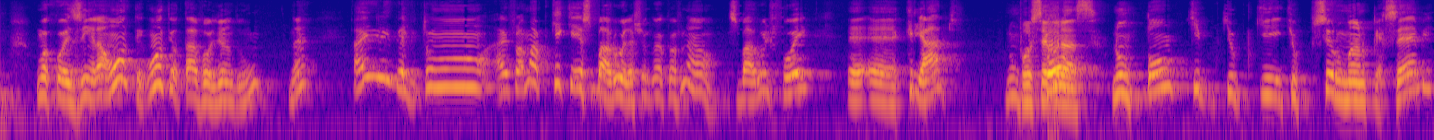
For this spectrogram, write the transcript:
uma coisinha lá. Ontem, ontem eu estava olhando um, né? Aí ele, ele tum, aí falou, mas por que, que é esse barulho? Achei que eu não, esse barulho foi é, é, criado num por tom, segurança. Num tom que, que, que, que, o ser humano percebe,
